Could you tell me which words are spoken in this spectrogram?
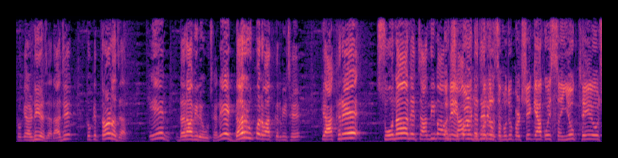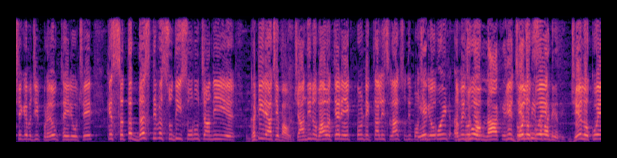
તો કે અઢી હજાર. આજે તો કે ત્રણ હજાર. એ ડરાવી રહ્યું છે. અને એ ડર ઉપર વાત કરવી છે કે આખરે સોના અને ચાંદીમાં અને પણ મુફદ્દલ સમજવું પડશે કે આ કોઈ સંયોગ થઈ રહ્યો છે કે પછી પ્રયોગ થઈ રહ્યો છે કે સતત દસ દિવસ સુધી સોનું ચાંદી ઘટી રહ્યા છે ભાવ. ચાંદીનો ભાવ અત્યારે એક પોઈન્ટ એકતાલીસ લાખ સુધી પહોંચી ગયો. 1.78 તમે જુઓ કે જે લોકોએ જે લોકોએ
